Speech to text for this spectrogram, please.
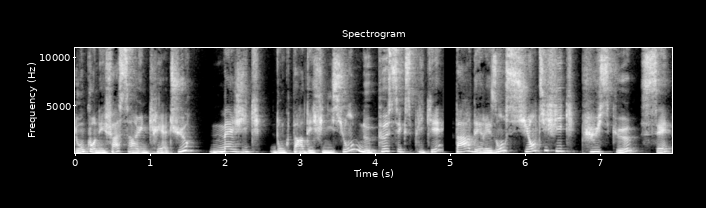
Donc on est face à une créature magique, donc par définition ne peut s'expliquer par des raisons scientifiques, puisque c'est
